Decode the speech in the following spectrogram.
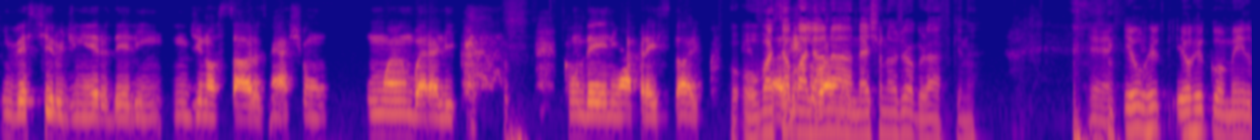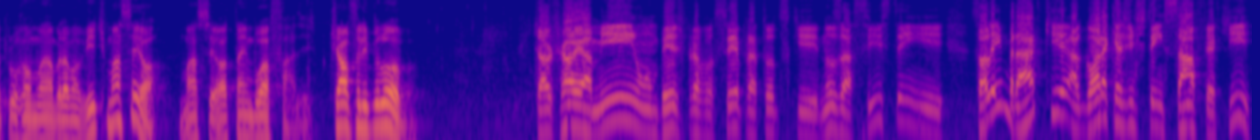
investir o dinheiro dele em, em dinossauros, né? Acha um, um âmbar ali com, com DNA pré-histórico. Ou, vai trabalhar na National Geographic, né? É, eu, eu recomendo para o Roman Abramovich Maceió. Maceió está em boa fase. Tchau, Felipe Lobo. Tchau, tchau, Yamin. Um beijo para você, para todos que nos assistem. E só lembrar que agora que a gente tem SAF aqui,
